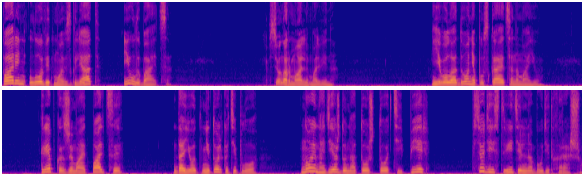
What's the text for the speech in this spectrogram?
Парень ловит мой взгляд и улыбается. «Все нормально, Мальвина. Его ладонь опускается на мою. Крепко сжимает пальцы, дает не только тепло, но и надежду на то, что теперь все действительно будет хорошо.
